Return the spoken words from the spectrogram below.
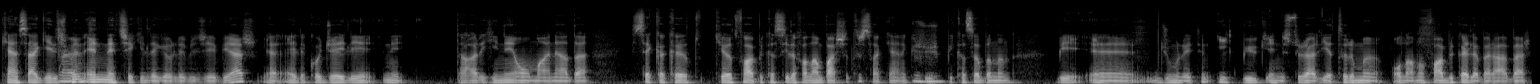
kentsel gelişmenin Evet. en net şekilde görülebileceği bir yer. Yani hele Kocaeli'ni tarihini o manada Seka kağıt, kağıt fabrikasıyla falan başlatırsak yani küçücük Hı hı. bir kasabanın bir e, cumhuriyetin ilk büyük endüstriyel yatırımı olan o fabrikayla beraber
